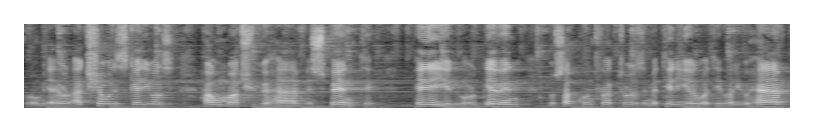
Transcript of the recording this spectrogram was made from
from your actual schedules, how much you have spent, paid or given to subcontractors, material, whatever you have,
